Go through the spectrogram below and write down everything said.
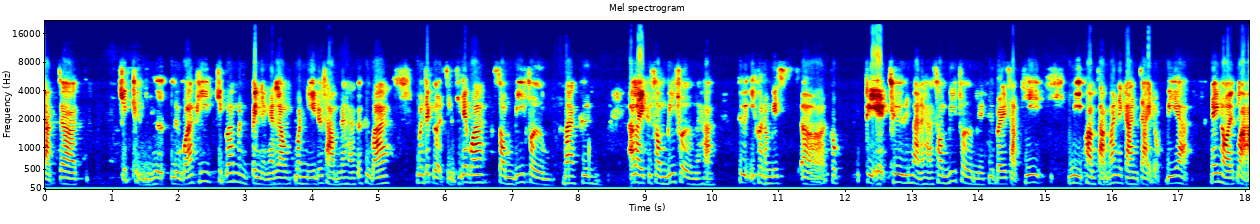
อยากจะคิดถึงหรือว่าพี่คิดว่ามันเป็นอย่างนั้นเราวันนี้ด้วยซ้ำนะคะ ก็คือว่ามันจะเกิดสิ่งที่เรียกว่าซอมบี้เฟิร์มมากขึ้น อะไรคือซอมบี้เฟิร์มนะคะ คือ economist เอ่อเขา create ชื่อขึ้นมานะคะซอมบี้เฟิร์มเนี่ยคือบริษัทที่มีความสามารถในการจ่ายดอกเบี้ย ได้น้อยกว่า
